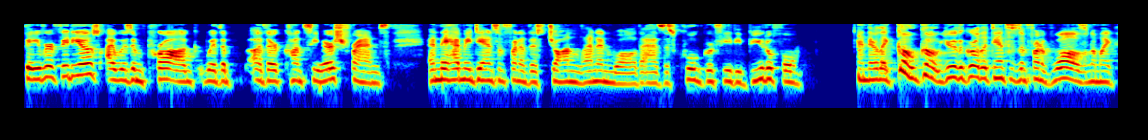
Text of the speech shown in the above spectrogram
favorite videos. I was in Prague with a, other concierge friends, and they had me dance in front of this John Lennon wall that has this cool graffiti, beautiful. And they're like, "Go, go! You're the girl that dances in front of walls." And I'm like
